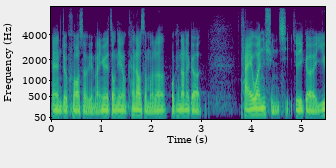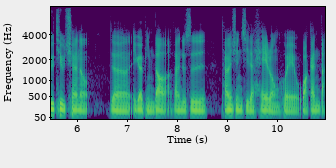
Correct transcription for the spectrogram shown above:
但就拖到十二点半，因为中间有看到什么呢？我看到那个。台湾寻奇就是一个 YouTube channel 的一个频道啊，反正就是台湾寻奇的黑龙回瓦干达，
